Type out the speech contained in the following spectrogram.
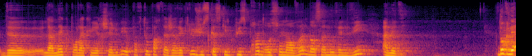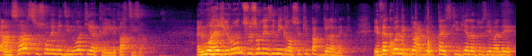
de la Mecque pour l'accueillir chez lui et pour tout partager avec lui jusqu'à ce qu'il puisse prendre son envol dans sa nouvelle vie à Médine. Donc les Ansar, ce sont les Médinois qui accueillent, les partisans. Les Muhajiroun, ce sont les immigrants, ceux qui partent de la Mecque. Et Zakwan ibn Abdel qui vient la deuxième année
